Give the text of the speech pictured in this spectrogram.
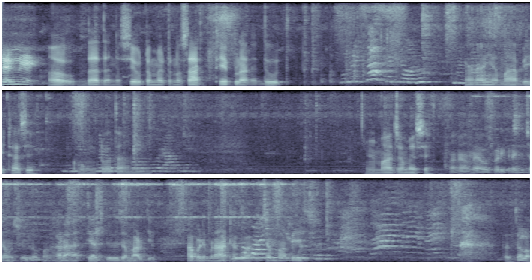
જમીએ હવ દાદાને સેવ ટમેટોનું શાક થેપલા ને દૂધ. અને અહીંયા માં બેઠા છે. ઘૂંટો તાણી. માં જમે છે. અને અમે હવે ઘડી કરીને જમશું એ લોકોને હાડા હાથ થયા જ કીધું જમાડજો આપણે હમણાં આઠ વાગે જમવા બેસશું તો ચલો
